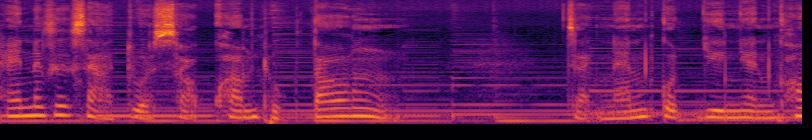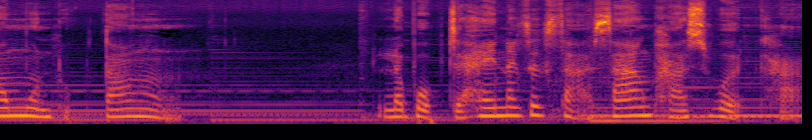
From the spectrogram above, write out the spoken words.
ให้นักศึกษาตรวจสอบความถูกต้อง จากนั้นกดยืนยันข้อมูลถูกต้อง ระบบจะให้นักศึกษาสร้างพาสเวิร์ดค่ะ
